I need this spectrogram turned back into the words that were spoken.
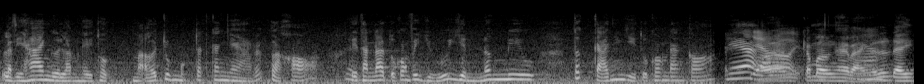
là vì hai người làm nghệ thuật mà ở chung một tranh căn nhà rất là khó. Thì thành ra tụi con phải giữ gìn nâng niu tất cả những gì tụi con đang có. Nha Dạ Rồi, rồi. cảm ơn hai bạn đã đến đây.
